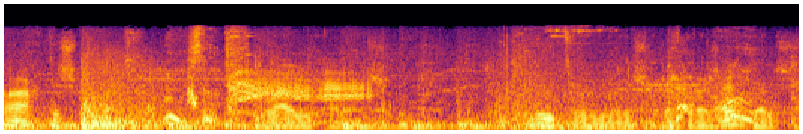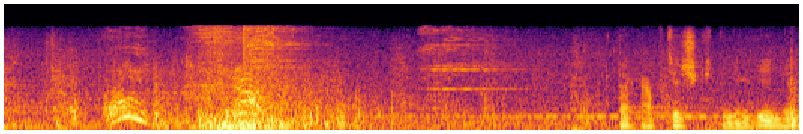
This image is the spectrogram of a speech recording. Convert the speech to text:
Ах ты ж, мать. Лови, короче. Будете вы меня еще раздражать дальше. Так, аптечки-то нигде нет.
